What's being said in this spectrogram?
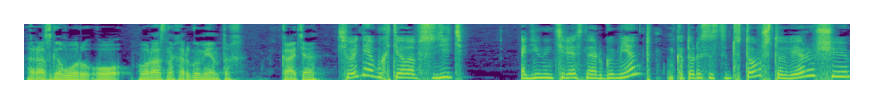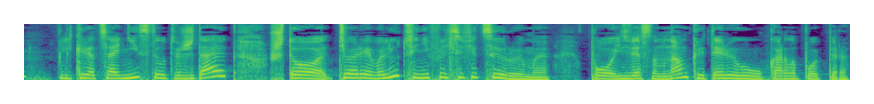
разговору о, о разных аргументах. Катя? Сегодня я бы хотела обсудить один интересный аргумент, который состоит в том, что верующие или креационисты утверждают, что теория эволюции не фальсифицируемая по известному нам критерию Карла Поппера.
